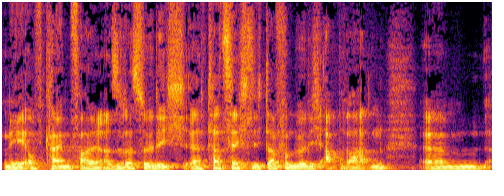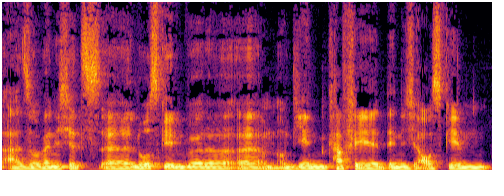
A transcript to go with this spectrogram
Nee, auf keinen Fall. Also das würde ich äh, tatsächlich, davon würde ich abraten. Ähm, also wenn ich jetzt äh, losgehen würde ähm, und jeden Kaffee, den ich ausgeben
